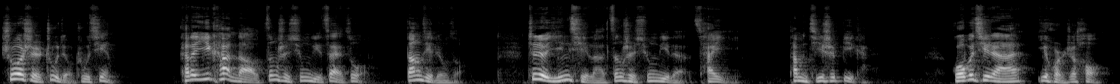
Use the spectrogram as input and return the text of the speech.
说是祝酒助兴。可他一看到曾氏兄弟在座，当即溜走，这就引起了曾氏兄弟的猜疑，他们及时避开。果不其然，一会儿之后，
